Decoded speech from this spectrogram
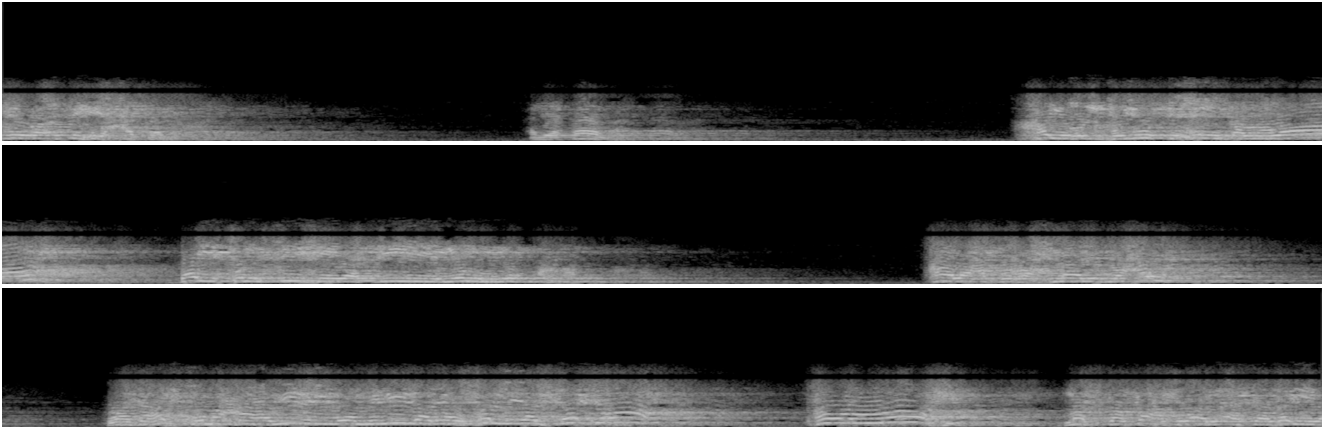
في رأسه حسنة. اليتامى خير البيوت عند الله بيت فيه يتيم مكرم قال عبد الرحمن بن عوف وذهبت مع امير المؤمنين ليصلي الفجر فوالله ما استطعت أن أتبين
